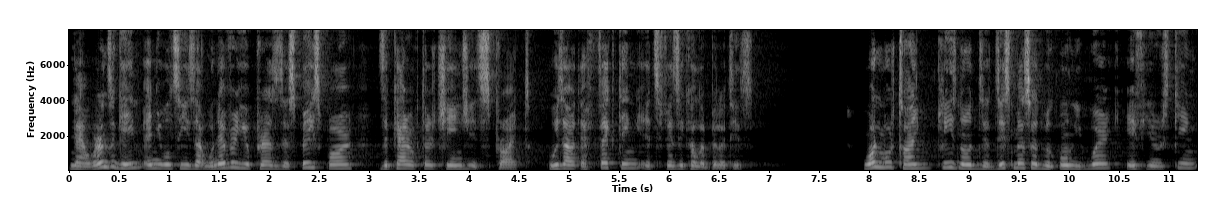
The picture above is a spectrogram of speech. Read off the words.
Now run the game and you will see that whenever you press the spacebar, the character changes its sprite without affecting its physical abilities. One more time, please note that this method will only work if your skin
